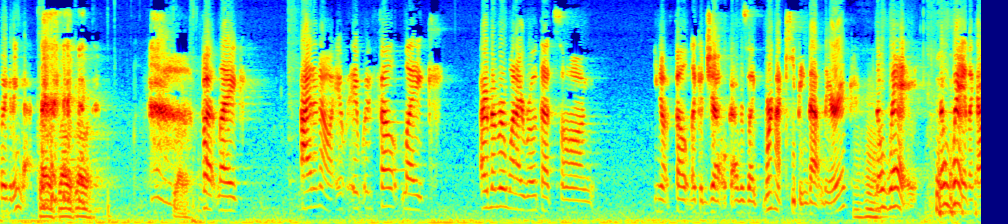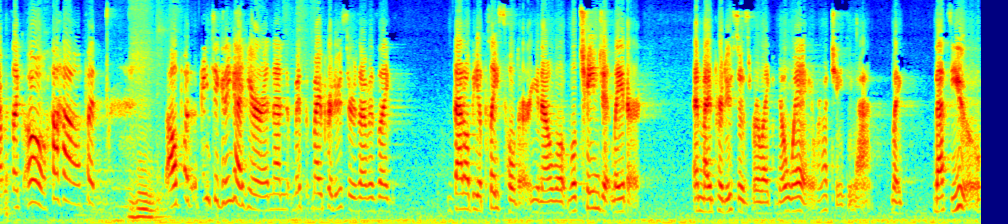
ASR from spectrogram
soy gringa. Claro, claro, claro. But like I don't know. It, it it felt like I remember when I wrote that song. You know, it felt like a joke. I was like, "We're not keeping that lyric. Mhm. No way, no way." Like I was like, "Oh, haha, I'll put, I'll put pinche gringa here." And then with my producers, I was like, "That'll be a placeholder. You know, we'll we'll change it later." And my producers were like, "No way, we're not changing that. Like that's you.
